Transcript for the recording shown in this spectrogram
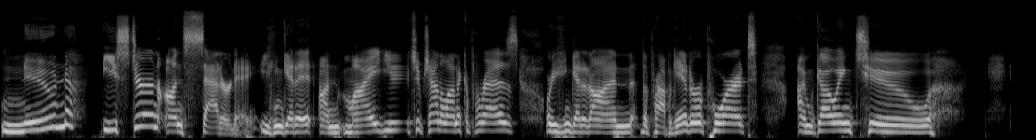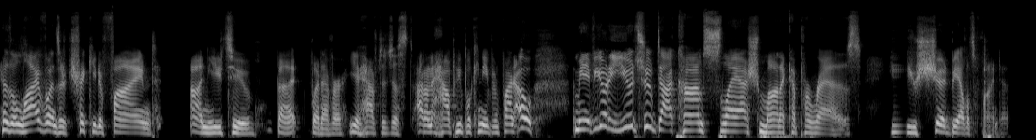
noon Eastern on Saturday. You can get it on my YouTube channel, Monica Perez, or you can get it on the Propaganda Report. I'm going to, you know, the live ones are tricky to find on YouTube, but whatever. You have to just, I don't know how people can even find. Oh, I mean, if you go to youtube.com slash Monica Perez, you, should be able to find it.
